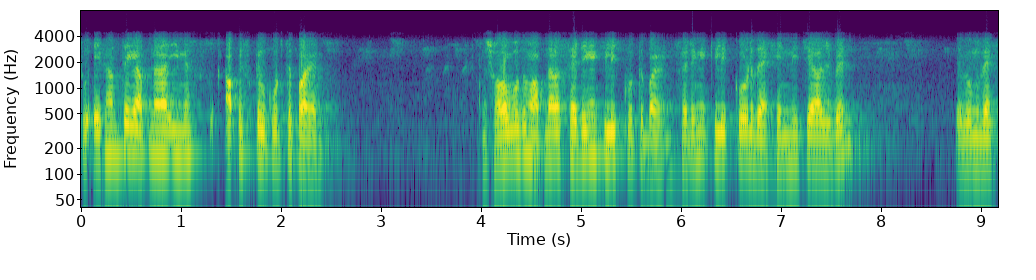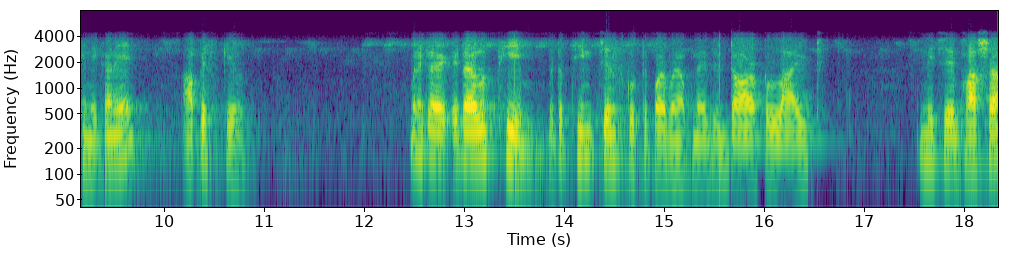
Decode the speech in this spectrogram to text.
তো এখান থেকে আপনারা ইমেজ আপ স্কেল করতে পারেন। সর্বপ্রথম আপনারা সেটিংয়ে ক্লিক করতে পারেন। সেটিংয়ে ক্লিক করে দেখেন, নিচে আসবেন এবং দেখেন এখানে আপ স্কেল মানে এটা এটা হলো থিম এটা থিম চেঞ্জ করতে পারবেন আপনার ডার্ক লাইট নিচে ভাষা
